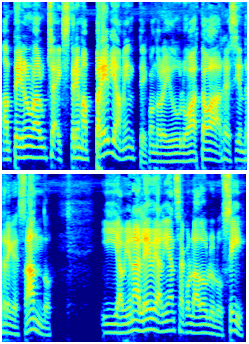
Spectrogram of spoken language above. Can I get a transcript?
han tenido una lucha extrema previamente cuando la IWA estaba recién regresando y había una leve alianza con la WLC.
